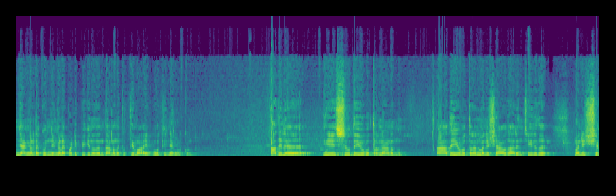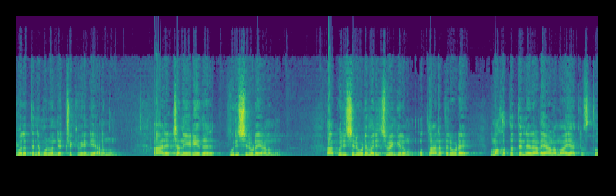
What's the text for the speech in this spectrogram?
ഞങ്ങളുടെ കുഞ്ഞുങ്ങളെ പഠിപ്പിക്കുന്നത് എന്താണെന്ന് കൃത്യമായ ബോധ്യം ഞങ്ങൾക്കുണ്ട്. അതിൽ യേശു ദൈവപുത്രനാണെന്നും ആ ദൈവപുത്രൻ മനുഷ്യാവതാരം ചെയ്തത് മനുഷ്യകുലത്തിന്റെ മുഴുവൻ രക്ഷയ്ക്ക് വേണ്ടിയാണെന്നും ആ രക്ഷ നേടിയത് കുരിശിലൂടെയാണെന്നും ആ കുരിശിലൂടെ മരിച്ചുവെങ്കിലും ഉത്ഥാനത്തിലൂടെ മഹത്വത്തിന്റെ അടയാളമായ ക്രിസ്തു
